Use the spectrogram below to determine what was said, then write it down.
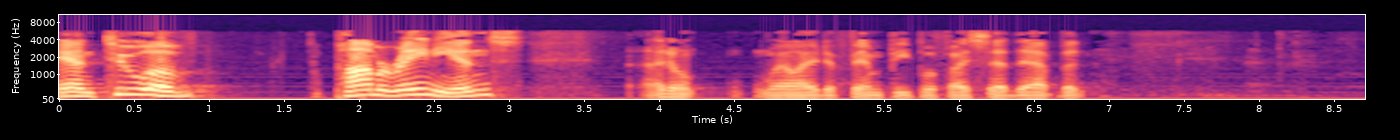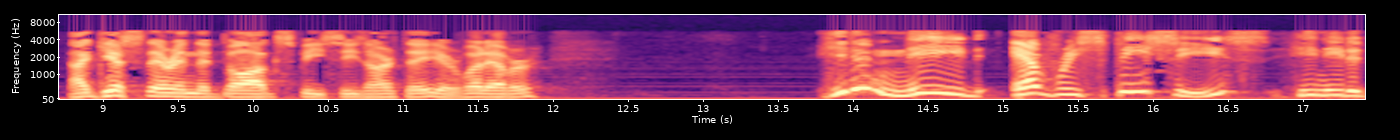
and two of Pomeranians. I don't well, I'd offend people if I said that, but I guess they're in the dog species, aren't they, or whatever. He didn't need every species, he needed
